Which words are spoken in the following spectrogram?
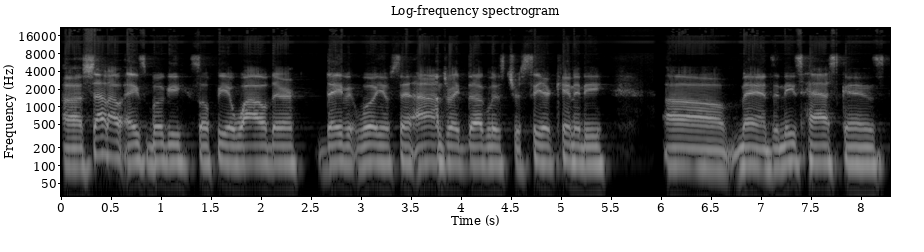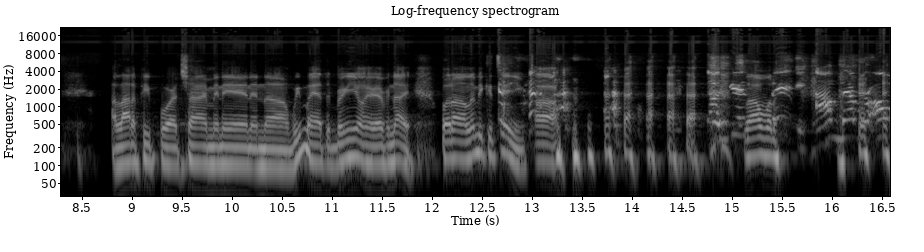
Uh, shout out Ace Boogie, Sophia Wilder, David Williamson, Andre Douglas, Tracere Kennedy, uh, man, Denise Haskins, a lot of people are chiming in, and uh, we may have to bring you on here every night. But uh, let me continue. Uh, so here's so the thing: I'm never on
